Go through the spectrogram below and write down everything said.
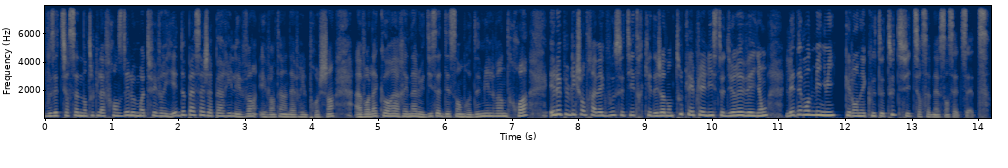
Vous êtes sur scène dans toute la France dès le mois de février, de passage à Paris les 20 et 21 avril prochains, avant l'Accor Arena le 17 décembre 2023. Et le public chantera avec vous ce titre qui est déjà dans toutes les playlists du réveillon, Les démons de minuit, que l'on écoute tout de suite sur ce 977.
